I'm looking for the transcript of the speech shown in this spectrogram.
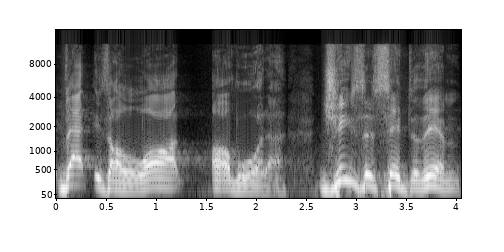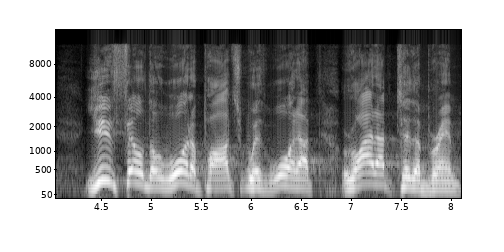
That is a lot of water. Jesus said to them, You fill the water pots with water right up to the brim.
